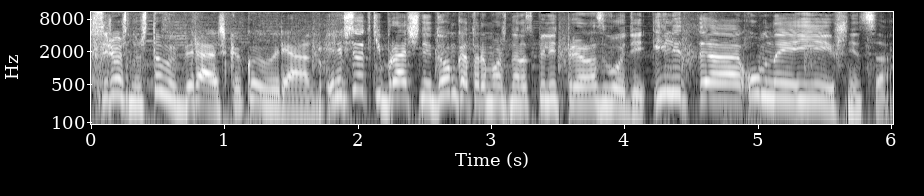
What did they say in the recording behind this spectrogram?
Сереж, ну что выбираешь? Какой вариант? Или все-таки брачный дом, который можно распилить при разводе? Или э, умная яичница?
